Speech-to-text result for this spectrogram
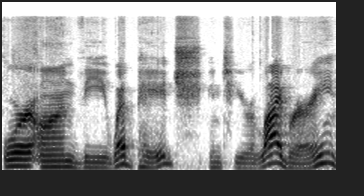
or on the web page into your library,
